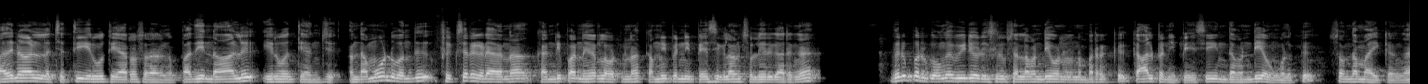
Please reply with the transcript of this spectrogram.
பதினாலு லட்சத்தி இருபத்தி ஆயிரம் சொல்கிறாருங்க பதினாலு இருபத்தி அஞ்சு. அந்த அமௌண்ட் வந்து ஃபிக்ஸடு கிடையாதுன்னா கண்டிப்பாக நேரில் ஓட்டினா கம்மி பண்ணி பேசிக்கலாம்னு சொல்லியிருக்காருங்க. விருப்பம் இருக்கவங்க வீடியோ டிஸ்கிரிப்ஷனில் வண்டி ஓனர் நம்பருக்கு கால் பண்ணி பேசி இந்த வண்டியை உங்களுக்கு சொந்தமாக்கிக்கோங்க.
